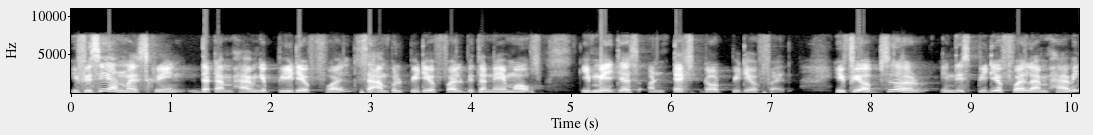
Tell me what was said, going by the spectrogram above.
If you see on my screen that I'm having a PDF file, sample PDF file with the name of images and text.pdf file. If you observe in this PDF file, I'm having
